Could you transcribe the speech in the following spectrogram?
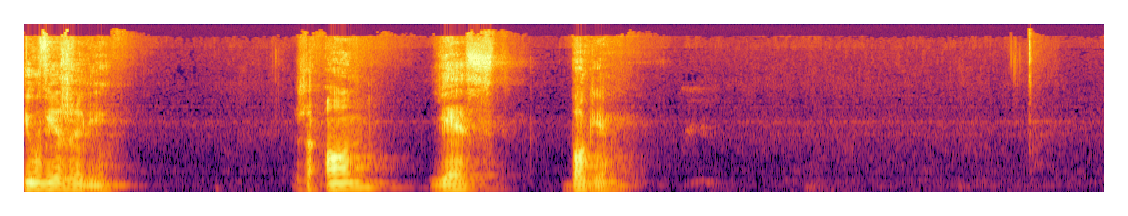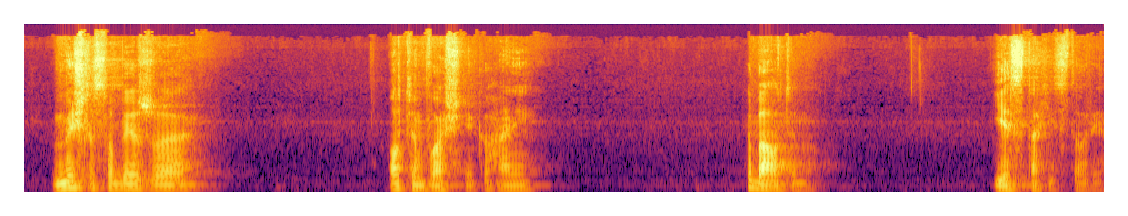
i uwierzyli, że On jest Bogiem. Myślę sobie, że o tym właśnie, kochani, chyba o tym jest ta historia.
